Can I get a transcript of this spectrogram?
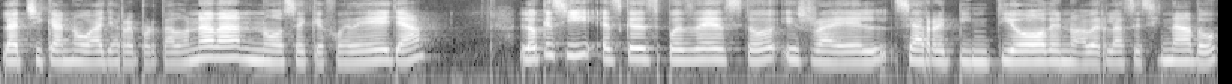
la chica no haya reportado nada, no sé qué fue de ella. Lo que sí es que después de esto Israel se arrepintió de no haberla asesinado.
